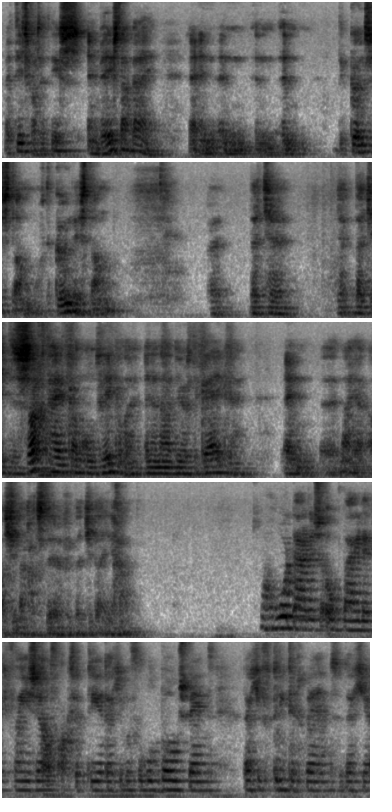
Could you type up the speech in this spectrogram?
Maar het is wat het is en wees daarbij. En, en, en, en de kunst is dan, of de kunde is dan, uh, dat je dat je de zachtheid kan ontwikkelen en ernaar durft te kijken. En uh, nou ja, als je dan gaat sterven, dat je daarin gaat. Maar hoort daar dus ook bij dat je van jezelf accepteert dat je bijvoorbeeld boos bent, dat je verdrietig bent, dat je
